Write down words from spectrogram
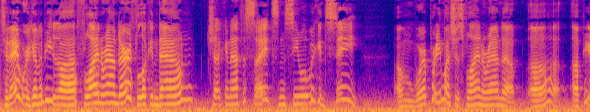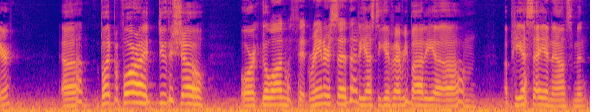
today we're going to be uh, flying around Earth, looking down, checking out the sights, and seeing what we can see. Um, we're pretty much just flying around up, uh, up here. Uh, but before I do the show or go on with it, Rayner said that he has to give everybody a, um, a PSA announcement.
